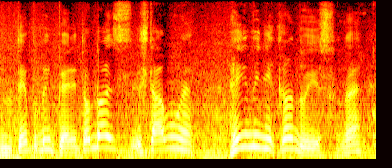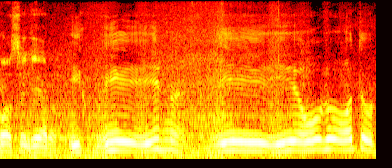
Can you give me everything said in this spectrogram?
no tempo do Império. Então nós estávamos reivindicando isso, né? Conseguiram. E, e, e, e, houve outro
